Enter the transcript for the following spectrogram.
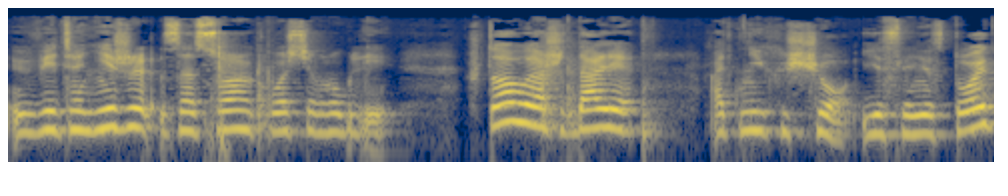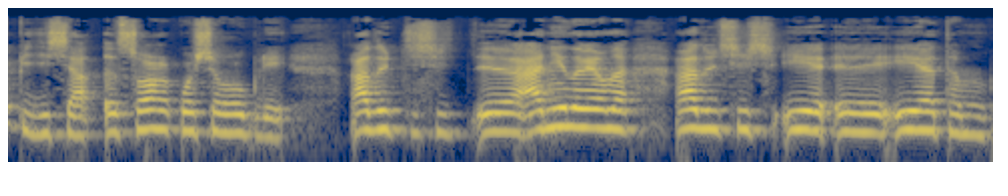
Ведь они же за 48 рублей. Что вы ожидали от них еще, если они стоят 50, 48 э, рублей? Радуйтесь, э, они, наверное, радуйтесь и, э, и этому,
